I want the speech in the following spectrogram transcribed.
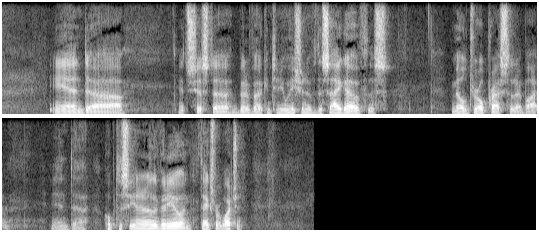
And uh, it's just a bit of a continuation of the saga of this mill drill press that I bought. And uh, hope to see you in another video, and thanks for watching.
